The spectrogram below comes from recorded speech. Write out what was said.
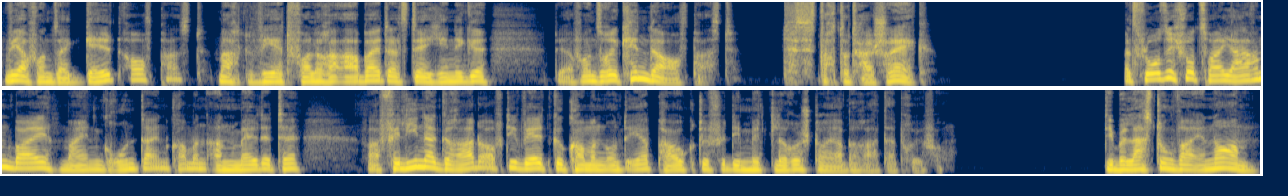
wer auf unser Geld aufpasst, macht wertvollere Arbeit als derjenige, der auf unsere Kinder aufpasst. Das ist doch total schräg. Als Flo sich vor zwei Jahren bei Mein Grundeinkommen anmeldete, war Felina gerade auf die Welt gekommen und er paukte für die mittlere Steuerberaterprüfung. Die Belastung war enorm,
